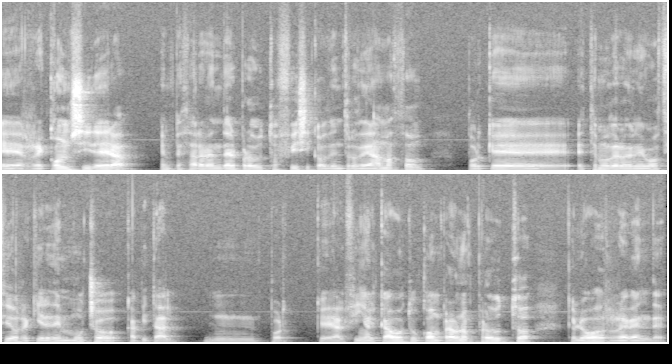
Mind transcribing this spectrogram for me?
eh, reconsidera empezar a vender productos físicos dentro de Amazon porque este modelo de negocio requiere de mucho capital. Mm, porque al fin y al cabo tú compras unos productos que luego revendes,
